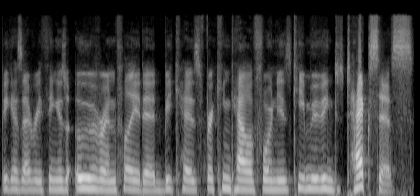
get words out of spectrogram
because everything is overinflated because freaking Californians keep moving to Texas.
